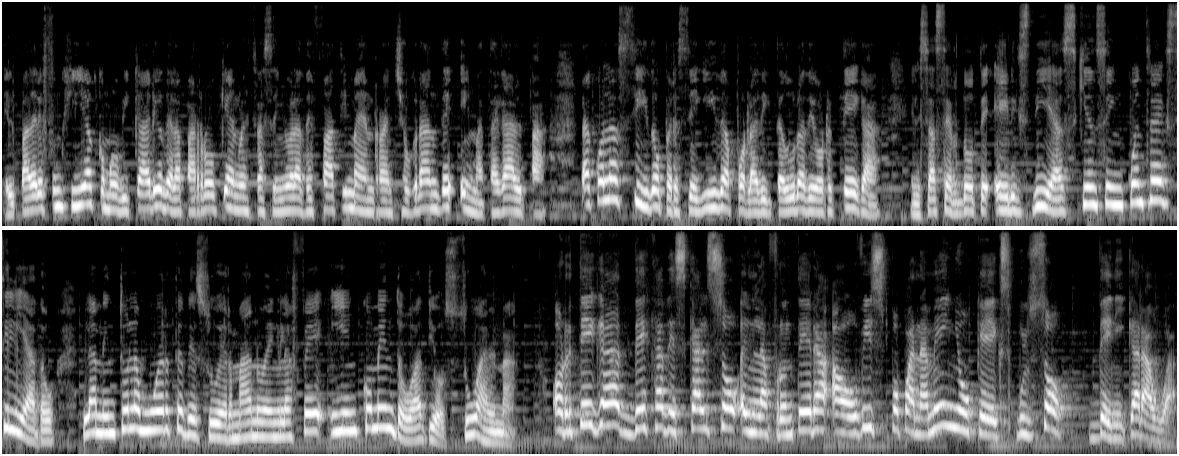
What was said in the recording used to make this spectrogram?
El padre fungía como vicario de la parroquia Nuestra Señora de Fátima en Rancho Grande, en Matagalpa, la cual ha sido perseguida por la dictadura de Ortega. El sacerdote Eris Díaz, quien se encuentra exiliado, lamentó la muerte de su hermano en la fe y encomendó a Dios su alma. Ortega deja descalzo en la frontera a obispo panameño que expulsó de Nicaragua.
